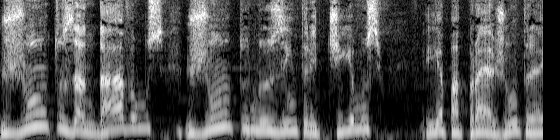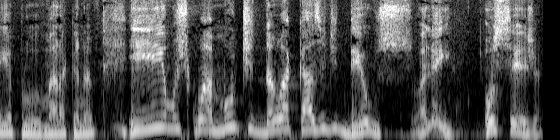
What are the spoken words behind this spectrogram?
juntos andávamos, juntos nos entretínhamos, ia para a praia junto, né? ia para o Maracanã, e íamos com a multidão à casa de Deus. Olha aí. Ou seja,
